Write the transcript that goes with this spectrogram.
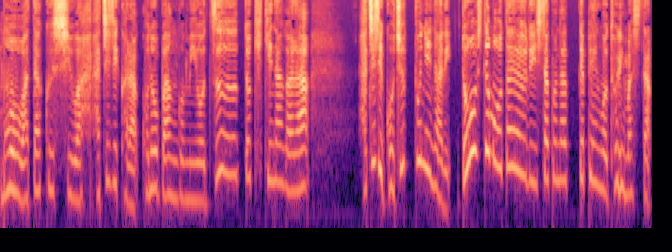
もう私は8時からこの番組をずっと聞きながら、8時50分になり、どうしてもお便りしたくなってペンを取りました。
